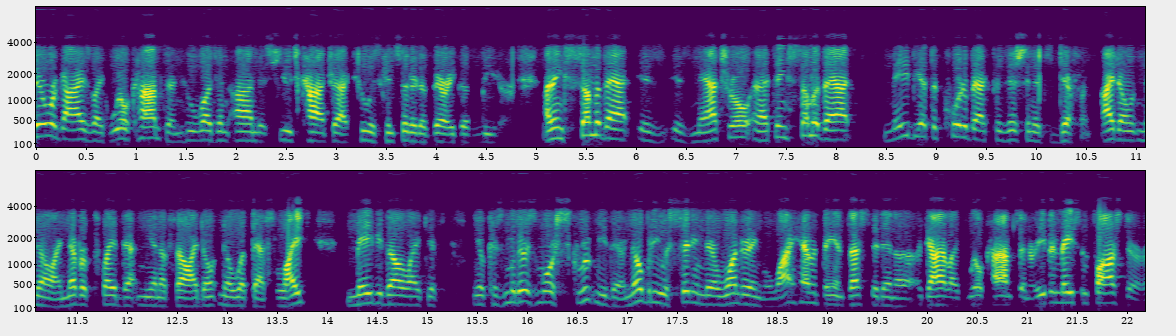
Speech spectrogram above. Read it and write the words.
there were guys like Will Compton who wasn't on this huge contract who was considered a very good leader. I think some of that is is natural, and I think some of that Maybe at the quarterback position it's different. I don't know. I never played that in the NFL. I don't know what that's like. Maybe though, like if you know, because there's more scrutiny there. Nobody was sitting there wondering, well, why haven't they invested in a, a guy like Will Thompson or even Mason Foster,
